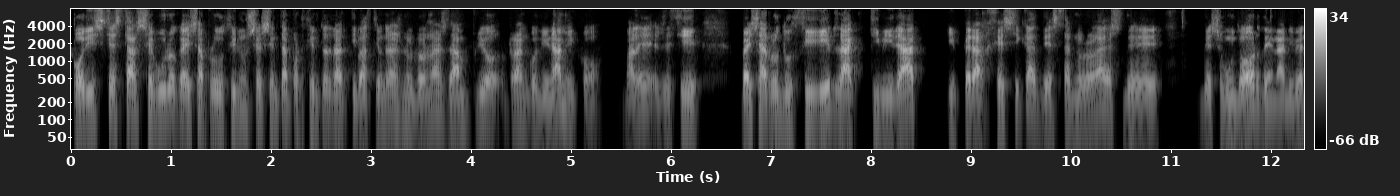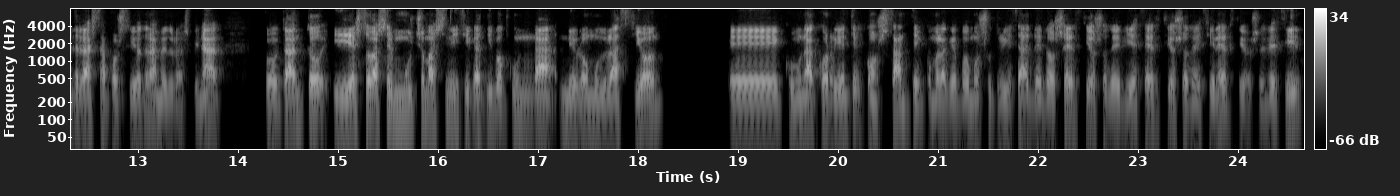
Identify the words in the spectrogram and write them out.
podéis estar seguro que vais a producir un 60% de la activación de las neuronas de amplio rango dinámico, ¿vale? Es decir, vais a reducir la actividad hiperalgésica de estas neuronas de, segundo orden a nivel de la extraposición de la médula espinal. Por lo tanto, y esto va a ser mucho más significativo con una neuromodulación eh, con una corriente constante, como la que podemos utilizar de 2 hercios o de 10 hercios o de 100 hercios. Es decir,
